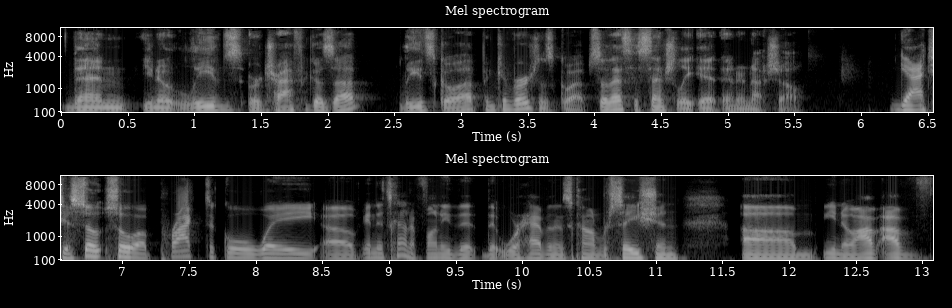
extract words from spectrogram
then, you know, leads or traffic goes up, leads go up, and conversions go up. So that's essentially it in a nutshell. Gotcha. So, so a practical way of, and it's kind of funny that that we're having this conversation. Um, you know, I've, I've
